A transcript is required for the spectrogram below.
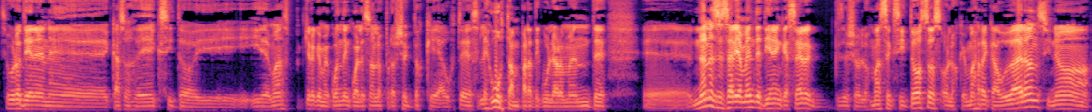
Seguro tienen eh, casos de éxito y, y demás. Quiero que me cuenten cuáles son los proyectos que a ustedes les gustan particularmente. Eh, no necesariamente tienen que ser, qué sé yo, los más exitosos o los que más recaudaron, sino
